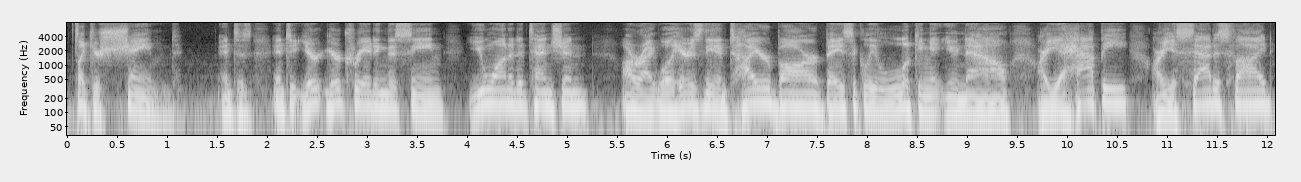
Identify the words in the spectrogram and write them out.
It's like you're shamed into into you're you're creating this scene. You wanted attention. All right, well, here's the entire bar basically looking at you now. Are you happy? Are you satisfied?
